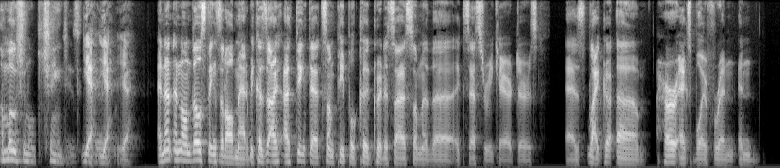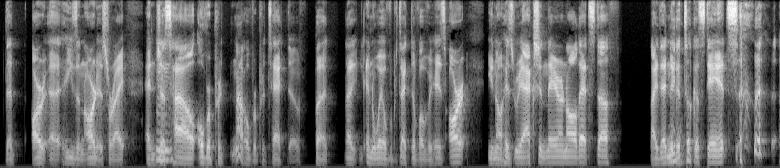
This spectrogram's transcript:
emotional changes. Yeah, yeah, yeah. And on- and on those things that all matter because I, I think that some people could criticize some of the accessory characters as like uh, um her ex boyfriend and that art uh, he's an artist right and just how over not overprotective but like in a way overprotective over his art you know his reaction there and all that stuff like that nigga Yeah. took a stance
